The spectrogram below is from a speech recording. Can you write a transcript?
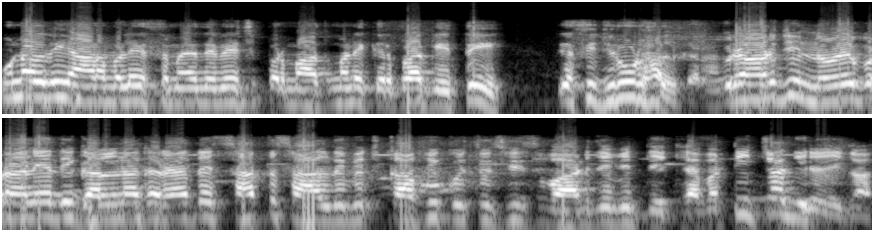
ਉਹਨਾਂ ਦੀ ਆਉਣ ਵਾਲੇ ਸਮੇਂ ਦੇ ਵਿੱਚ ਪ੍ਰਮਾਤਮਾ ਨੇ ਕਿਰਪਾ ਕੀਤੀ ਤੇ ਅਸੀਂ ਜ਼ਰੂਰ ਹੱਲ ਕਰਾਂਗੇ। ਵਿਰਾਟ ਜੀ ਨਵੇਂ ਪੁਰਾਣਿਆਂ ਦੀ ਗੱਲ ਨਾ ਕਰਾਂ ਤੇ 7 ਸਾਲ ਦੇ ਵਿੱਚ ਕਾਫੀ ਕੁਝ ਤੁਸੀਂ ਇਸ ਵਾਰਡ ਦੇ ਵਿੱਚ ਦੇਖਿਆ ਵਾ ਟੀਚਾ ਕੀ ਰਹੇਗਾ?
